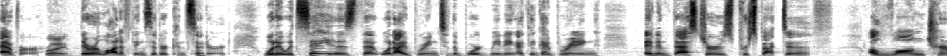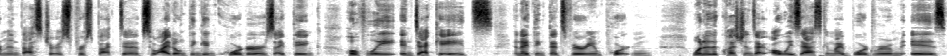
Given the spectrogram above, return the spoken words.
ever. Right. There are a lot of things that are considered. What I would say is that what I bring to the board meeting, I think I bring an investor's perspective a long term investor's perspective. So I don't think in quarters, I think hopefully in decades. And I think that's very important. One of the questions I always ask in my boardroom is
